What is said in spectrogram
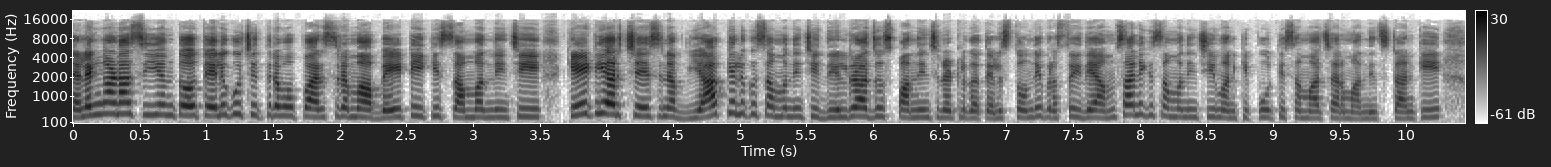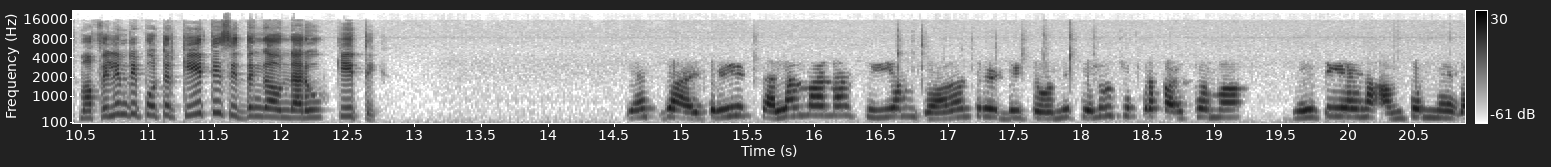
తెలంగాణ సీఎంతో తెలుగు చిత్రము పరిశ్రమ భేటీకి సంబంధించి కేటీఆర్ చేసిన వ్యాఖ్యలకు సంబంధించి దిల్ రాజు స్పందించినట్లుగా తెలుస్తోంది. ప్రస్తుతం ఇదే అంశానికి సంబంధించి మనకి పూర్తి సమాచారం అందించడానికి మా ఫిలిం రిపోర్టర్ కీర్తి సిద్ధంగా ఉన్నారు. కీర్తి. ఎస్ గాయత్రి తెలంగాణ సీఎం రేవంత్ రెడ్డితో తెలుగు చిత్ర పరిశ్రమ భేటీ అయిన అంశం మీద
